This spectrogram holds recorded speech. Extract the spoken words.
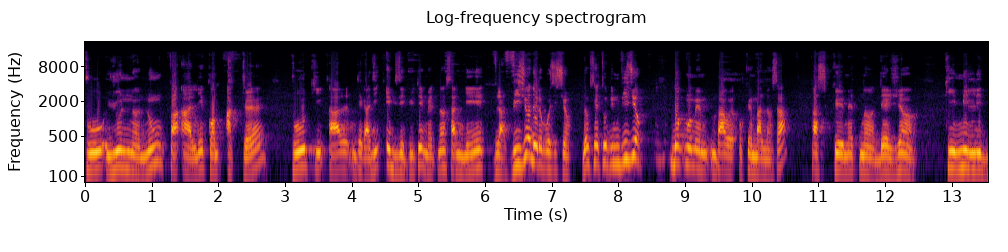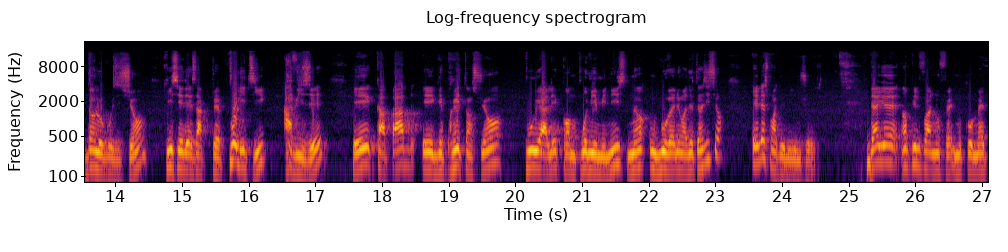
pour nous pas aller comme acteur, pour qui a exécuter maintenant ça la vision de l'opposition. Donc, c'est toute une vision. Donc, moi-même, je pas aucun mal dans ça, parce que maintenant, des gens qui militent dans l'opposition, qui sont des acteurs politiques, avize e kapab e gen pretensyon pou y ale kom premier ministre nan ou gouvernement de transisyon. E les mwa te di yon chose. D'ailleurs, an pil fwa nou, nou komet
